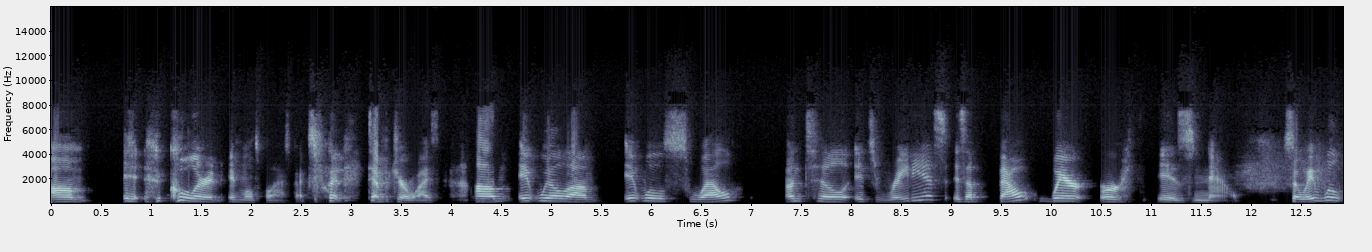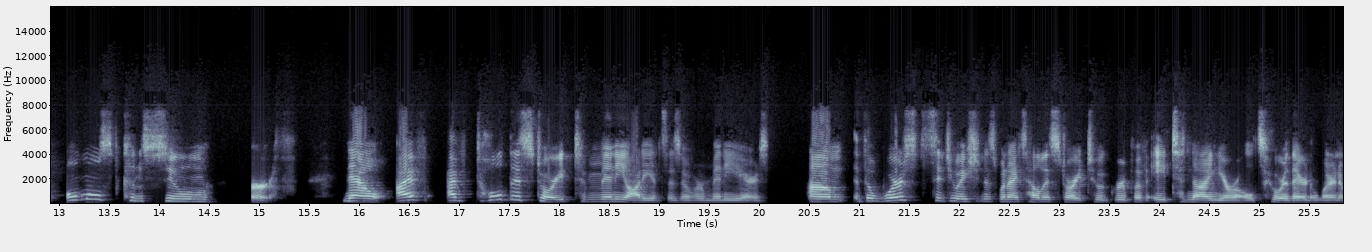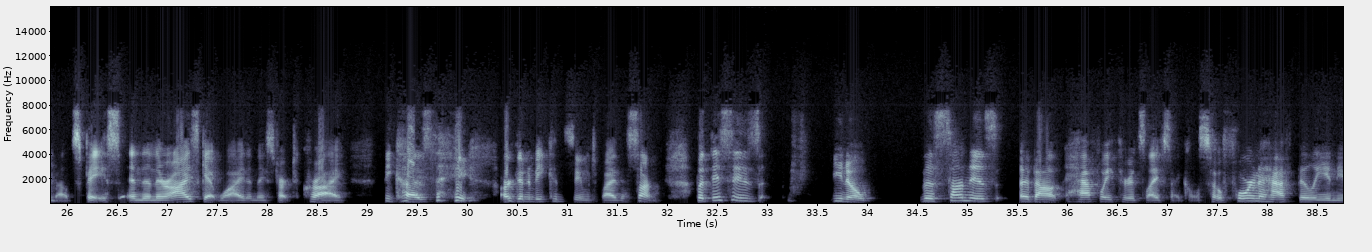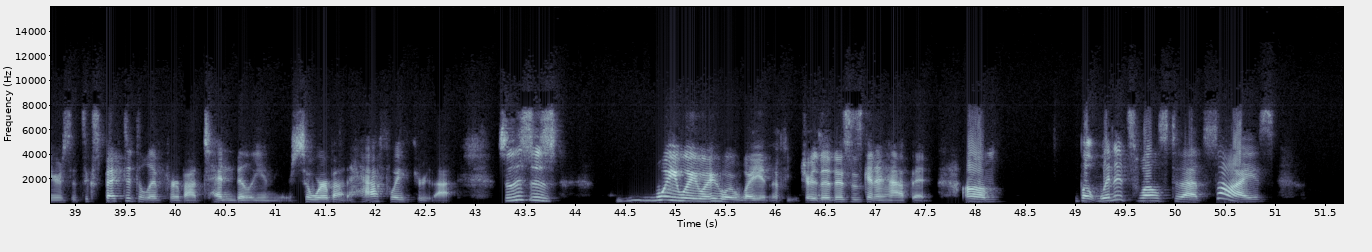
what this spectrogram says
Um, it, cooler in, in, multiple aspects, but temperature wise, um, it will um, it will swell until its radius is about where Earth is now. So it will almost consume Earth. Now, I've I've told this story to many audiences over many years. Um, the worst situation is when I tell this story to a group of eight to nine year olds who are there to learn about space, and then their eyes get wide and they start to cry because they are going to be consumed by the sun. But this is, you know, the sun is about halfway through its life cycle. So, four and a half billion years. It's expected to live for about 10 billion years. So, we're about halfway through that. So, this is way, way, way, way, way in the future that this is going to happen. Um, but when it swells to that size,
